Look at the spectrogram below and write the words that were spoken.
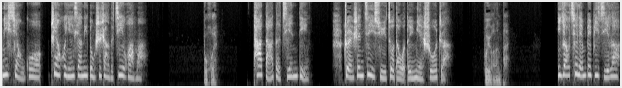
你想过这样会影响你董事长的计划吗？不会。他答得坚定，转身继续坐到我对面，说着：“我有安排。姚青莲被逼急了，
